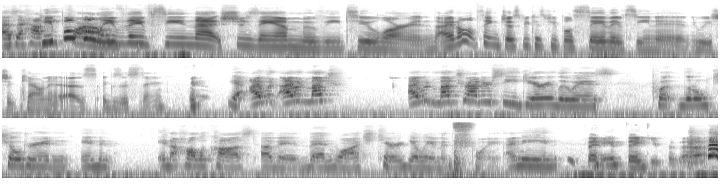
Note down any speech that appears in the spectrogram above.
as a happy People clown. believe they've seen that Shazam movie too, Lauren. I don't think just because people say they've seen it, we should count it as existing. Yeah, I would. I would much. I would much rather see Jerry Lewis put little children in an, in a Holocaust oven than watch Terry Gilliam at this point. I mean, thank, thank you for that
